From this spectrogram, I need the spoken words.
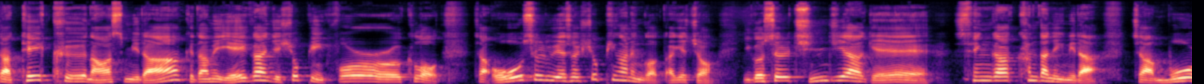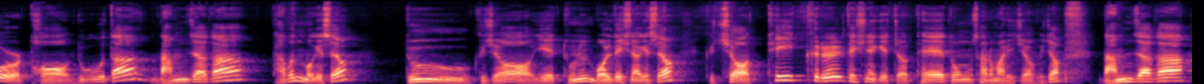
자, take 나왔습니다. 그 다음에 얘가 이제 쇼핑 for clothes. 자, 옷을 위해서 쇼핑하는 것, 알겠죠? 이것을 진지하게 생각한다는 얘기입니다. 자, more, 더, 누구보다 남자가 답은 뭐겠어요? do, 그죠? 얘 do는 뭘 대신하겠어요? 그쵸? take를 대신하겠죠. 대동사로 말이죠. 그죠? 남자가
